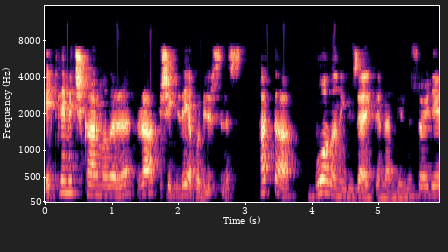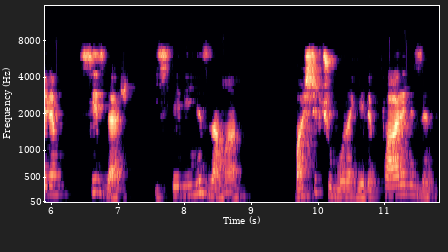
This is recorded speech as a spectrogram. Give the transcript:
Ekleme çıkarmaları rahat bir şekilde yapabilirsiniz. Hatta bu alanın güzelliklerinden birini söyleyelim. Sizler istediğiniz zaman başlık çubuğuna gelip farenizin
